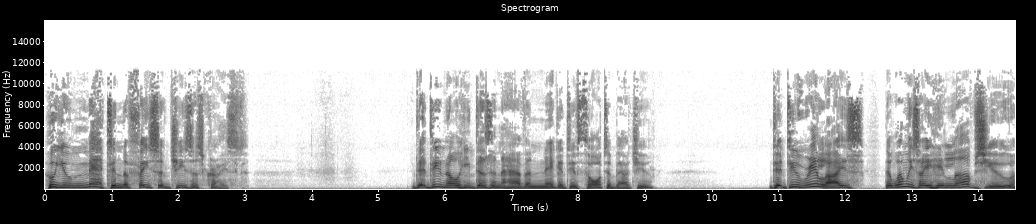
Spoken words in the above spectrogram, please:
who you met in the face of Jesus Christ. Do you know he doesn't have a negative thought about you? Do, do you realize that when we say He loves you,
